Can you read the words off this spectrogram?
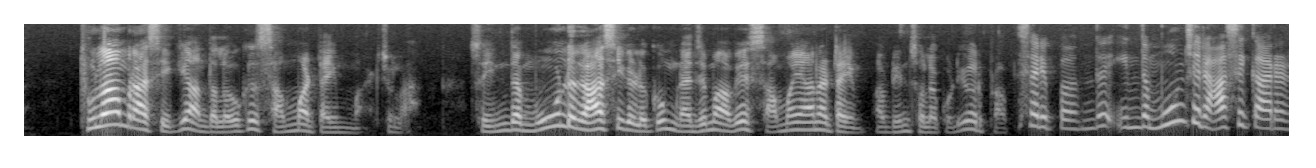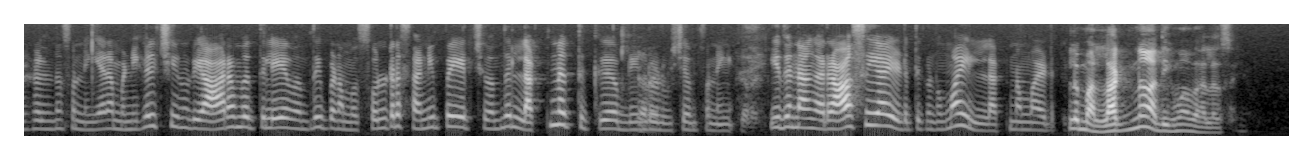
துலாம் ராசிக்கு அந்த அளவுக்கு செம்ம டைம் ஆக்சுவலாக ஸோ இந்த மூன்று ராசிகளுக்கும் நிஜமாவே செம்மையான டைம் அப்படின்னு சொல்லக்கூடிய ஒரு ப்ராப்ளம் சரி இப்போ வந்து இந்த மூன்று ராசிக்காரர்கள்னு சொன்னீங்க. நம்ம நிகழ்ச்சியினுடைய ஆரம்பத்திலேயே வந்து இப்போ நம்ம சொல்ற சனிப்பெயர்ச்சி வந்து லக்னத்துக்கு அப்படின்ற ஒரு விஷயம் சொன்னீங்க. இதை நாங்க ராசியா எடுத்துக்கணுமா இல்லை லக்னமா எடுத்து இல்லைம்மா லக்னம் அதிகமாக வேலை செய்யும்.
